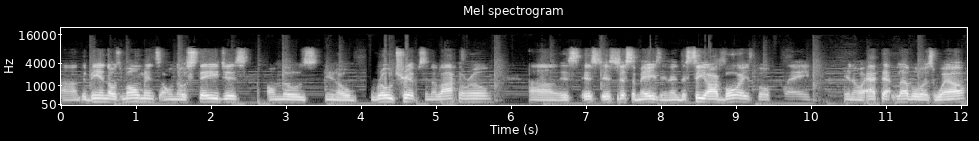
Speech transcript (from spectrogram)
um, to be in those moments on those stages, on those you know road trips in the locker room. Uh, it's, it's it's just amazing, and to see our boys both playing, you know, at that level as well,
